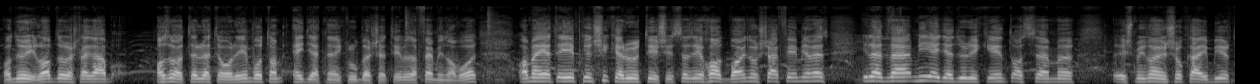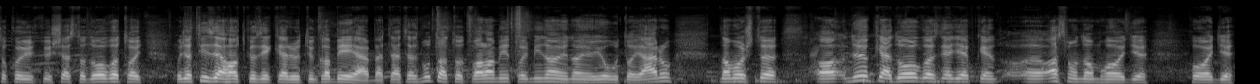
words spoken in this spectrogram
a női labdarúgást, legalább azon a területen, ahol én voltam, egyetlen egy klub esetében a Femina volt, amelyet egyébként sikerült is, hisz azért hat bajnokság fémje lesz, illetve mi egyedüliként azt hiszem, és még nagyon sokáig birtokoljuk is ezt a dolgot, hogy, hogy a 16 közé kerültünk a BL-be. Tehát ez mutatott valamit, hogy mi nagyon-nagyon jó úton járunk. Na most a nőkkel dolgozni egyébként azt mondom, hogy hogy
